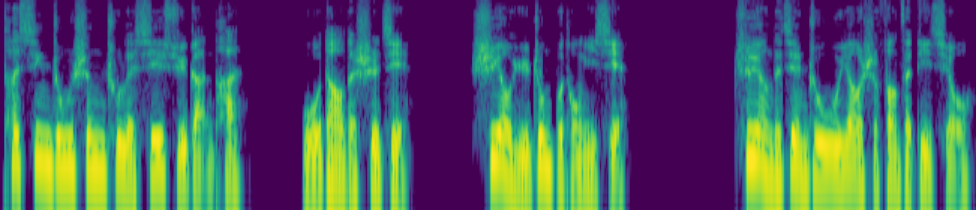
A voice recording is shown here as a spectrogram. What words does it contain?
他心中生出了些许感叹：武道的世界。是要与众不同一些。这样的建筑物要是放在地球，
